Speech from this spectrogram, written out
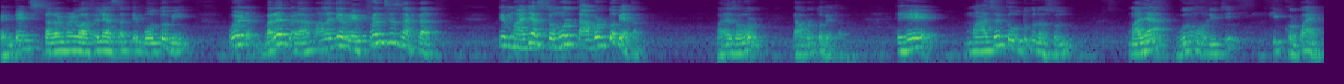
कंटेंट्स साधारणपणे वाचलेले असतात ते बोलतो मी. पण बऱ्याच वेळा मला जे रेफरन्सेस लागतात ते माझ्यासमोर ताबडतोब येतात. माझ्यासमोर ताबडतोब येतात. तर हे माझं कौतुक नसून माझ्या गुरुमाऊलीची ही कृपा आहे.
